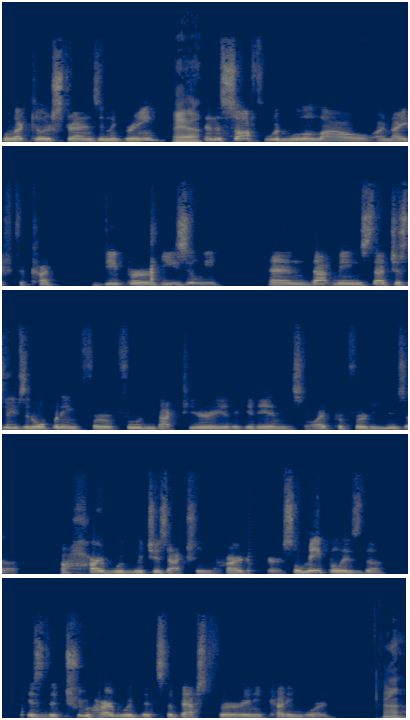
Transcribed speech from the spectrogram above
molecular strands in the grain, Yeah. and the softwood will allow a knife to cut deeper easily, and that means that just leaves an opening for food and bacteria to get in. So I prefer to use a a hardwood, which is actually harder. So maple is the is the true hardwood that's the best for any cutting board. Huh.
